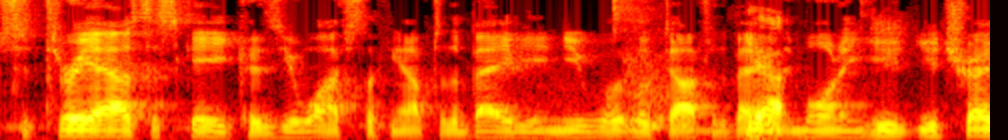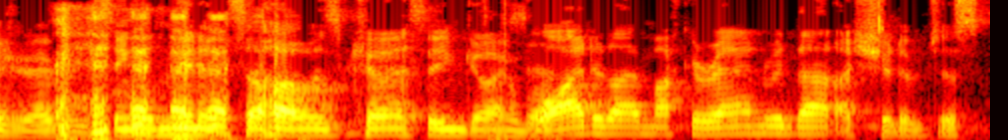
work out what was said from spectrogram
three hours to ski because your wife's looking after the baby and you looked after the baby Yeah. in the morning. You you treasure every single minute. So I was cursing, going, "Why did I muck around with that? I should have just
